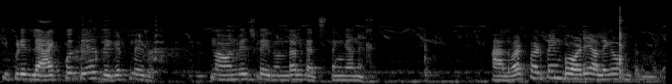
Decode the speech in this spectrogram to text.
ఇప్పుడు ఇది లేకపోతే దిగట్లేదు. నాన్ వెజ్లో ఇది ఉండాలి ఖచ్చితంగానే. అలవాటు పడిపోయిన బాడీ అలాగే ఉంటుంది మరి.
